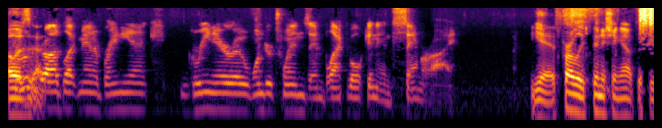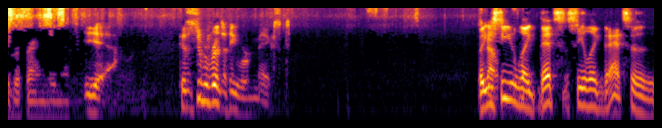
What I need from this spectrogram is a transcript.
Oh, is it? God, Black Manta, Brainiac, Green Arrow, Wonder Twins, and Black Vulcan and Samurai. Yeah, it's probably finishing out the Super Friends. Yeah, because the Super Friends I think were mixed. But you see, like that's see, like that's a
